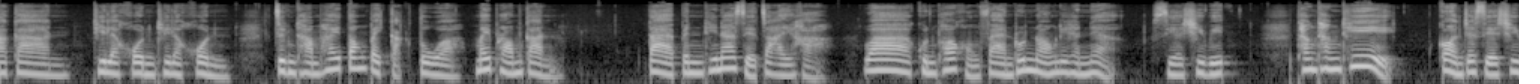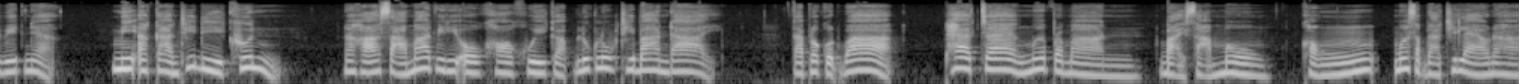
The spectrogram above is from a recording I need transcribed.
อาการทีละคนทีละคน จึงทำให้ต้องไปกักตัวไม่พร้อมกัน แต่เป็นที่น่าเสียใจค่ะ ว่าคุณพ่อของแฟนรุ่นน้องดิฉันเนี่ย เสียชีวิต ทั้งทั้งที่ก่อนจะเสียชีวิตเนี่ย มีอาการที่ดีขึ้นนะคะ สามารถวิดีโอคอลคุยกับลูกๆที่บ้านได้ แต่ปรากฏว่า แพทย์แจ้งเมื่อประมาณบ่ายสามโมงของเมื่อสัปดาห์ที่แล้วนะคะ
